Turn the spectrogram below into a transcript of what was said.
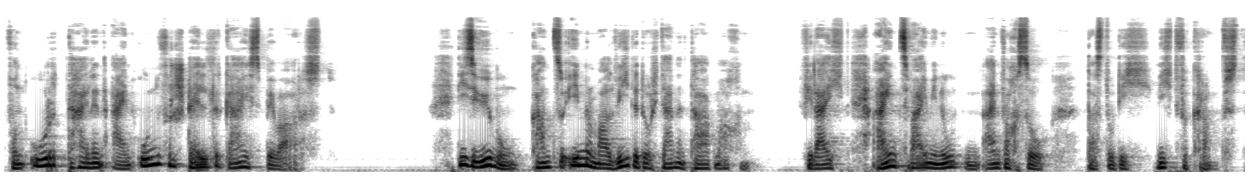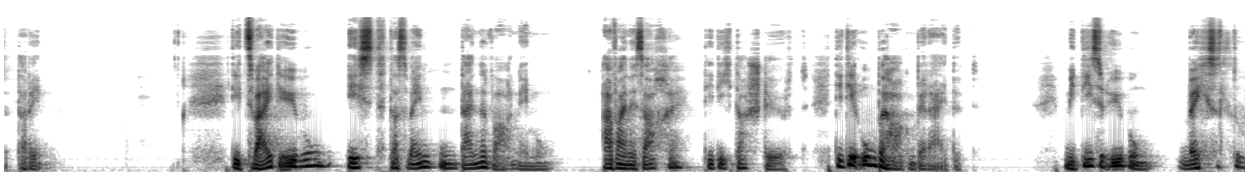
von Urteilen ein unverstellter Geist bewahrst. Diese Übung kannst du immer mal wieder durch deinen Tag machen. Vielleicht ein, zwei Minuten, einfach so, dass du dich nicht verkrampfst darin. Die zweite Übung ist das Wenden deiner Wahrnehmung auf eine Sache, die dich da stört, die dir Unbehagen bereitet. Mit dieser Übung wechselst du,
